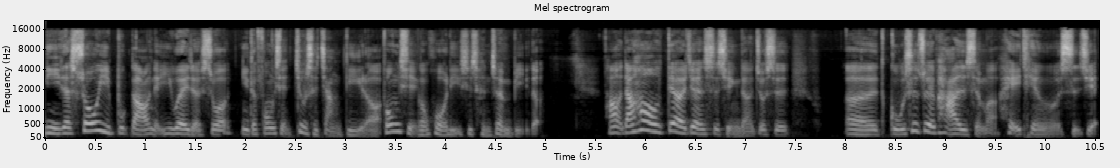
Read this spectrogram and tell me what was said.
你的收益不高，那意味着说你的风险就是降低了，风险跟获利是成正比的。好，然后第二件事情呢，就是呃，股市最怕的是什么？黑天鹅事件。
